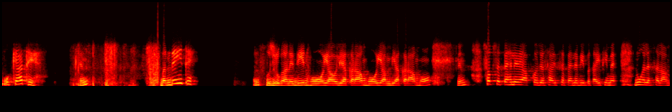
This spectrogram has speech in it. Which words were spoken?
وہ کیا تھے؟ بندے ہی تھے۔ بزرگان دین ہو یا اولیاء کرام ہو یا انبیاء کرام ہو سب سے پہلے آپ کو جیسا اس سے پہلے بھی بتائی تھی میں، نوح علیہ السلام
